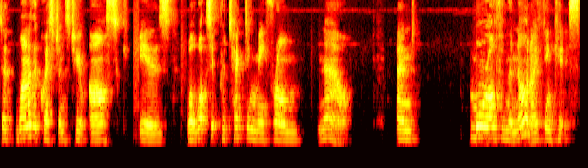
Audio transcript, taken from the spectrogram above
So one of the questions to ask is well what's it protecting me from now and more often than not, I think it's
